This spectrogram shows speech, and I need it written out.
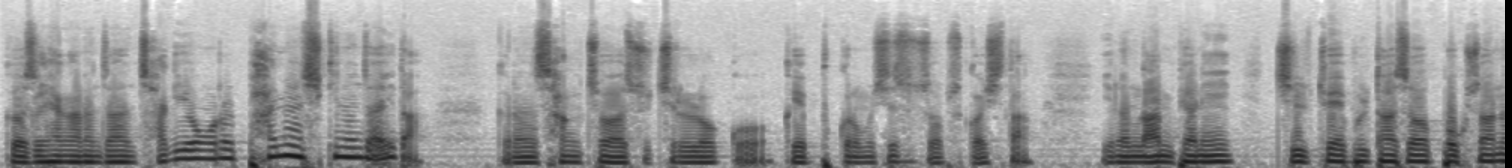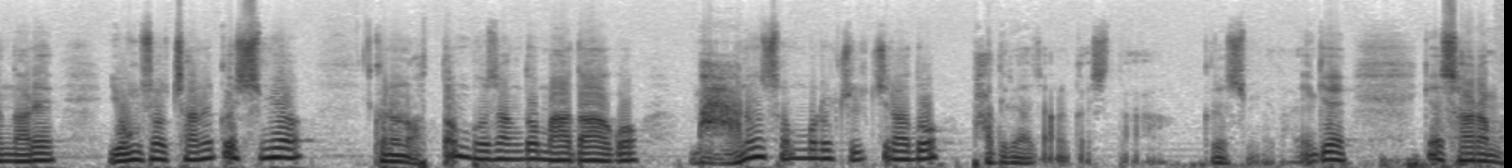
그것을 행하는 자는 자기 영혼을 파멸시키는 자이다. 그는 상처와 수치를 얻고 그의 부끄러움을 씻을 수 없을 것이다. 이는 남편이 질투에 불타서 복수하는 날에 용서치 않을 것이며 그는 어떤 보상도 마다하고 많은 선물을 줄지라도 받으려 하지 않을 것이다. 그렇습니다. 이게, 사람,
